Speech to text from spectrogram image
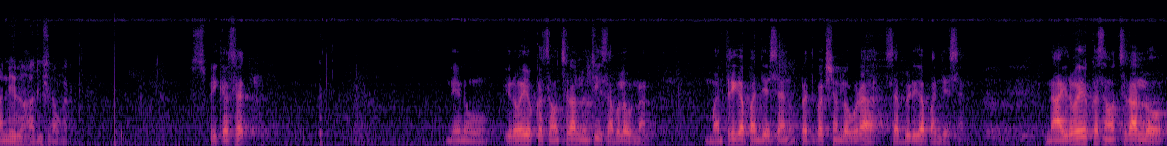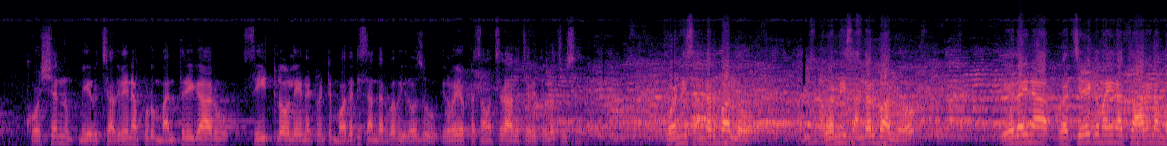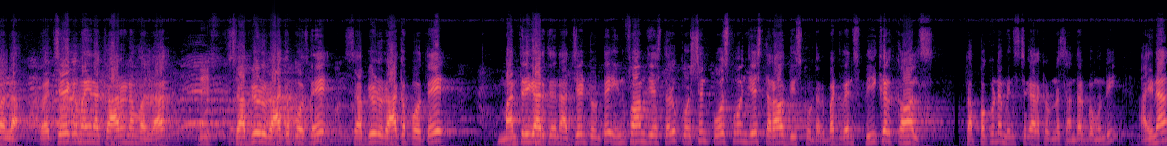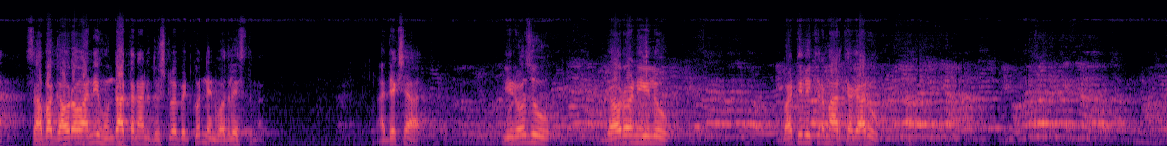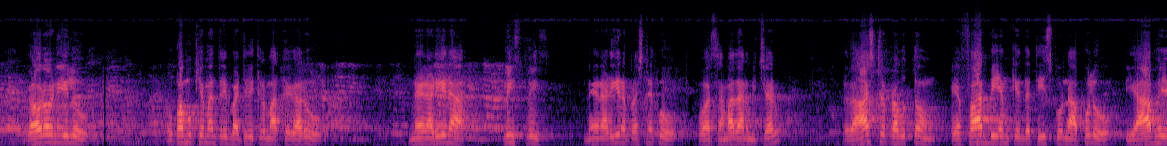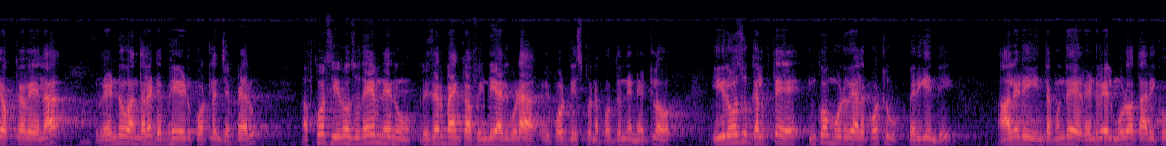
తన్నీరు హరీశ్రావు గారు. Speaker sir నేను ఇరవై ఒక్క సంవత్సరాల నుంచి ఈ సభలో ఉన్నాను. మంత్రిగా పనిచేశాను ప్రతిపక్షంలో కూడా సభ్యుడిగా పనిచేశాను. నా ఇరవై ఒక్క సంవత్సరాల్లో క్వశ్చన్ మీరు చదివినప్పుడు మంత్రి గారు సీట్లో లేనటువంటి మొదటి సందర్భం ఈరోజు ఇరవై ఒక్క సంవత్సరాల చరిత్రలో చూశారు కొన్ని సందర్భాల్లో కొన్ని సందర్భాల్లో ఏదైనా ప్రత్యేకమైన కారణం వల్ల ప్రత్యేకమైన కారణం వల్ల సభ్యుడు రాకపోతే సభ్యుడు రాకపోతే మంత్రి గారికి ఏదైనా అర్జెంట్ ఉంటే ఇన్ఫార్మ్ చేస్తారు క్వశ్చన్ పోస్ట్పోన్ చేసి తర్వాత తీసుకుంటారు. బట్ వెన్ స్పీకర్ కాల్స్ తప్పకుండా మినిస్టర్ గారు అక్కడ ఉన్న సందర్భం ఉంది. అయినా సభ గౌరవాన్ని హుందాతనాన్ని దృష్టిలో పెట్టుకొని నేను వదిలేస్తున్నా. అధ్యక్ష ఈరోజు గౌరవనీయులు బట్టి విక్రమార్క గారు గౌరవనీయులు ఉప ముఖ్యమంత్రి బట్టి విక్రమార్క గారు నేను అడిగిన ప్లీజ్ ప్లీజ్ నేను అడిగిన ప్రశ్నకు వారు సమాధానం ఇచ్చారు. రాష్ట్ర ప్రభుత్వం ఎఫ్ఆర్బిఎం కింద తీసుకున్న అప్పులు యాభై ఒక్క వేల రెండు వందల డెబ్బై ఏడు కోట్లని చెప్పారు. అఫ్కోర్స్ ఈరోజు ఉదయం నేను రిజర్వ్ బ్యాంక్ ఆఫ్ ఇండియాది కూడా రిపోర్ట్ తీసుకున్న పొద్దున్నే నెట్లో ఈ రోజు కలిపితే ఇంకో మూడు వేల కోట్లు పెరిగింది. ఆల్రెడీ ఇంతకుముందే రెండు వేల మూడో తారీఖు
